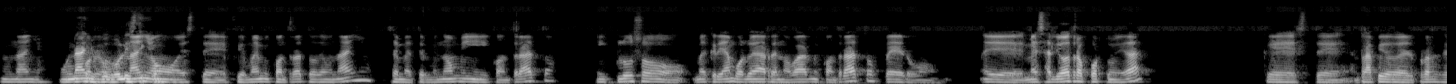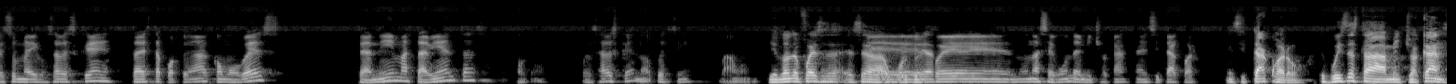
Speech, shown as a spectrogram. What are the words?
un año. Un año futbolístico. Un año, este, firmé mi contrato de un año, se me terminó mi contrato, incluso me querían volver a renovar mi contrato, pero eh, me salió otra oportunidad que este rápido el profe Jesús me dijo, ¿sabes qué? Está esta oportunidad, como ves? ¿Te animas? ¿Te avientas? Pues ¿sabes qué? No, pues sí, vamos. ¿Y en dónde fue esa, eh, oportunidad? Fue en una segunda en Michoacán, en Zitácuaro. En Zitácuaro. Te fuiste hasta Michoacán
